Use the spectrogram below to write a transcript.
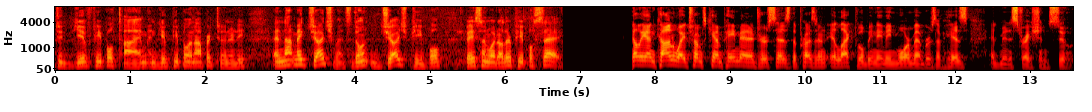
to give people time and give people an opportunity and not make judgments. Don't judge people based on what other people say. Kellyanne Conway, Trump's campaign manager, says the president elect will be naming more members of his administration soon.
